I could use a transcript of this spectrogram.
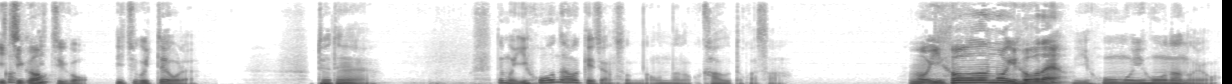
いちごいちご。いちご行ったよ、俺。でね、でも違法なわけじゃん、そんな女の子買うとかさ。もう違法も違法だよ。違法も違法なのよ。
